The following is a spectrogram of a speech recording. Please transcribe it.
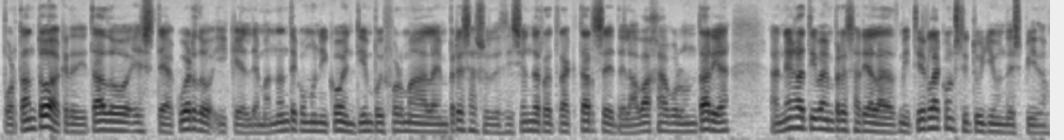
Por tanto, acreditado este acuerdo y que el demandante comunicó en tiempo y forma a la empresa su decisión de retractarse de la baja voluntaria, la negativa empresarial a admitirla constituye un despido.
